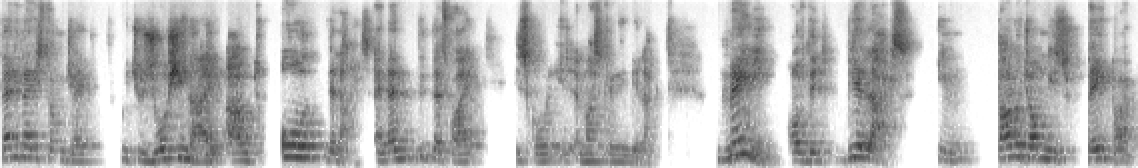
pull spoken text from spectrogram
very, very strong jet, which is washing out all the lines. And then that's why it's called a masquerading BL Lac. Many of the BL Lacs in Paolo Giommi's paper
